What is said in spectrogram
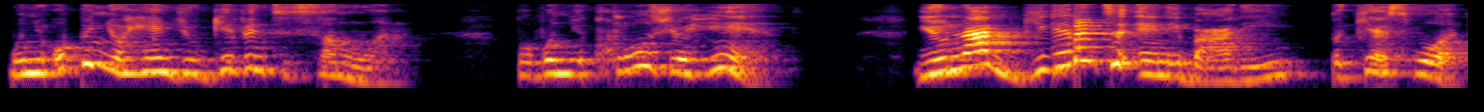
When you open your hand, you're giving to someone. But when you close your hand, you're not giving to anybody, but guess what?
